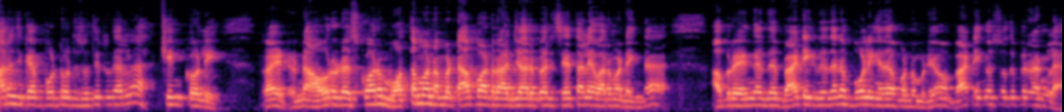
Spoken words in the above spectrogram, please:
ஆரஞ்சு கேப் போட்டு ஒருத்தர் சுற்றிட்டு இருக்காருல்ல கிங் கோலி ரைட் இன்னும் அவரோட ஸ்கோரை மொத்தமாக நம்ம டாப் ஆடுற அஞ்சாறு பேர் சேர்த்தாலே வர மாட்டேங்குதா அப்புறம் எங்கே இந்த பேட்டிங் தானே போலிங் எதாவது பண்ண முடியும்? பேட்டிங்கும் சொதப்பிடுறாங்களே.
